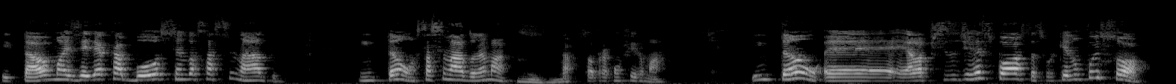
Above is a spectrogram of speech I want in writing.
e tal, mas ele acabou sendo assassinado. Então, assassinado, né, Marcos? Uhum. Tá, só para confirmar. Então, é, ela precisa de respostas, porque não foi só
